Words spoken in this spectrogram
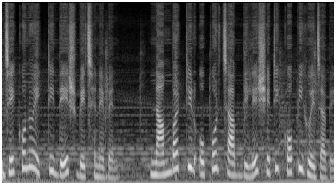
যে কোনো একটি দেশ বেছে নেবেন। নাম্বারটির ওপর চাপ দিলে সেটি কপি হয়ে যাবে।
